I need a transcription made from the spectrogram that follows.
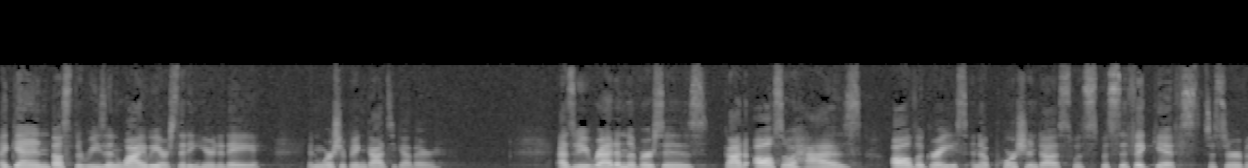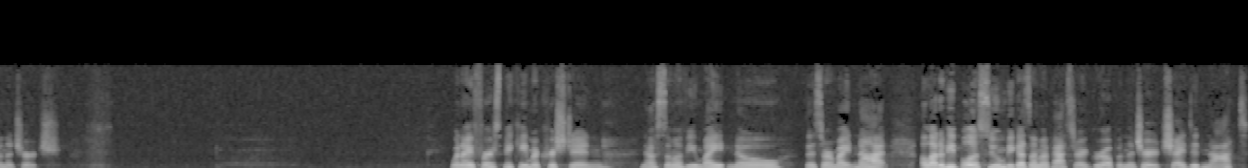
Again, thus the reason why we are sitting here today and worshiping God together. As we read in the verses, God also has all the grace and apportioned us with specific gifts to serve in the church. When I first became a Christian, now some of you might know this or might not, a lot of people assume because I'm a pastor I grew up in the church. I did not.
